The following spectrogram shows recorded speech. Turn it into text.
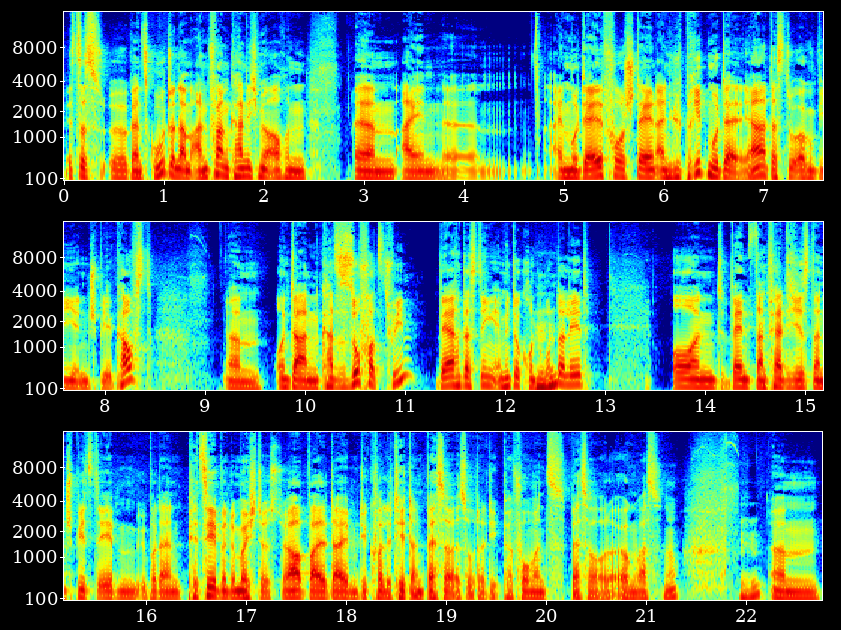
ist das äh, ganz gut. Und am Anfang kann ich mir auch ein, ähm, ein, äh, ein Modell vorstellen, ein Hybridmodell, ja, dass du irgendwie ein Spiel kaufst ähm, und dann kannst du sofort streamen, während das Ding im Hintergrund mhm. runterlädt. Und wenn es dann fertig ist, dann spielst du eben über deinen PC, wenn du möchtest, ja, weil da eben die Qualität dann besser ist oder die Performance besser oder irgendwas. Ne? Mhm. Ähm,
